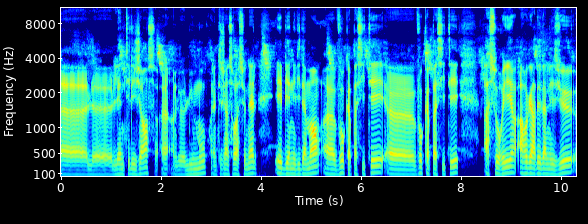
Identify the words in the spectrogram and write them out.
euh, l'intelligence, hein, l'humour, l'intelligence relationnelle et bien évidemment euh, vos capacités, vos capacités à sourire, à regarder dans les yeux,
